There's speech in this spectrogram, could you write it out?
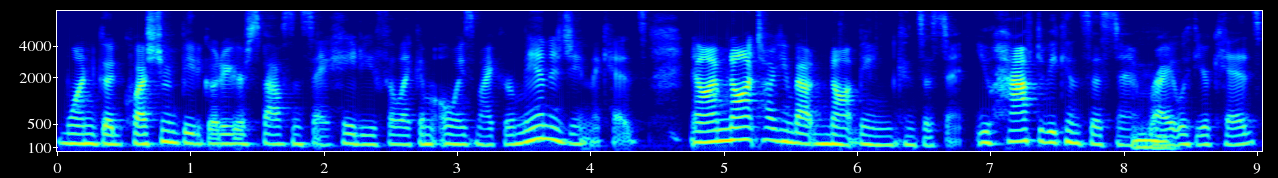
One good question would be to go to your spouse and say, Hey, do you feel like I'm always micromanaging the kids? Now, I'm not talking about not being consistent. You have to be consistent, Mhm. right, with your kids.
